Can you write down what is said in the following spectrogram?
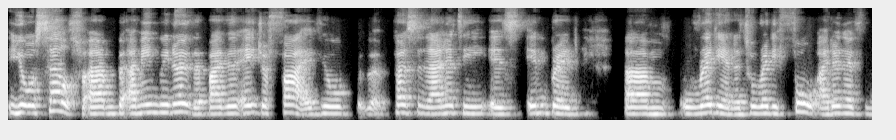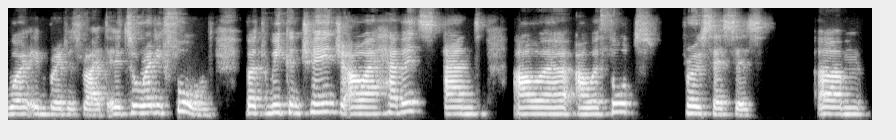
yourself. Um, I mean, we know that by the age of five, your uh, personality is inbred um, already, and it's already formed. I don't know if the word inbred is right. It's already formed, but we can change our habits and our our thought processes um,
